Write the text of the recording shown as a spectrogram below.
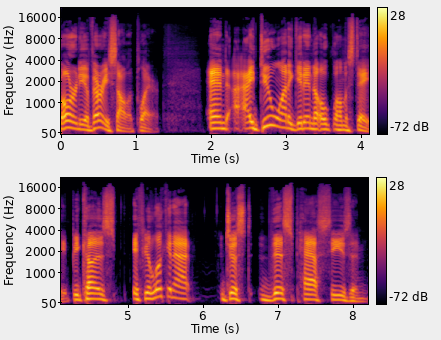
Already a very solid player. And I do want to get into Oklahoma State because if you're looking at just this past season,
